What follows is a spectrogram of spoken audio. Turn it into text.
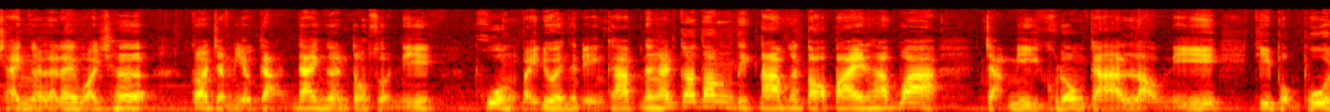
ใช้เงินแล้วได้วอยเชอร์ก็จะมีโอกาสได้เงินตรงส่วนนี้พ่วงไปด้วยนั่นเองครับดังนั้นก็ต้องติดตามกันต่อไปนะครับว่า จะมีโครงการเหล่านี้ที่ผมพูด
